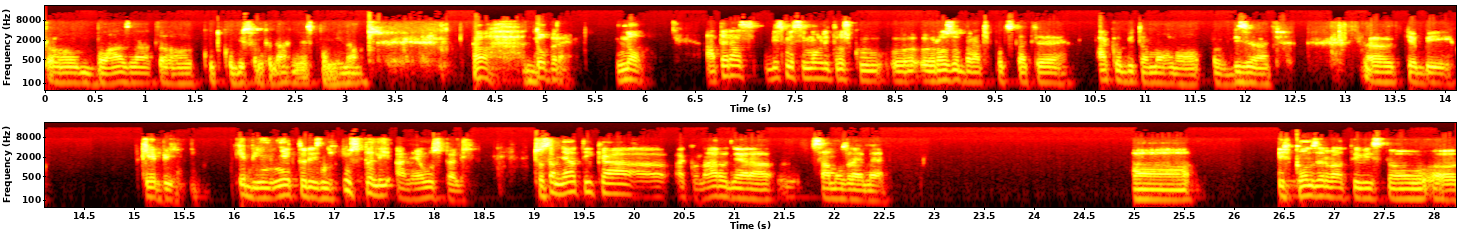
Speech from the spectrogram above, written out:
toho blázna, toho kutku by som teda nespomínal. Oh, dobre, no, a teraz by sme si mohli trošku uh, rozobrať v podstate, ako by to mohlo vyzerať, uh, keby, keby, keby niektorí z nich uspeli a neúspeli. Čo sa mňa týka uh, ako národniara, samozrejme, tých konzervativistov, eh,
